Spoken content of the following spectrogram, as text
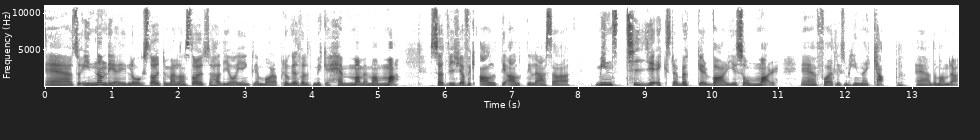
Eh, så innan det i lågstadiet och mellanstadiet så hade jag egentligen bara pluggat väldigt mycket hemma med mamma. Så att vi, jag fick alltid, alltid läsa minst tio extra böcker varje sommar. Eh, för att liksom hinna ikapp eh, de andra.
